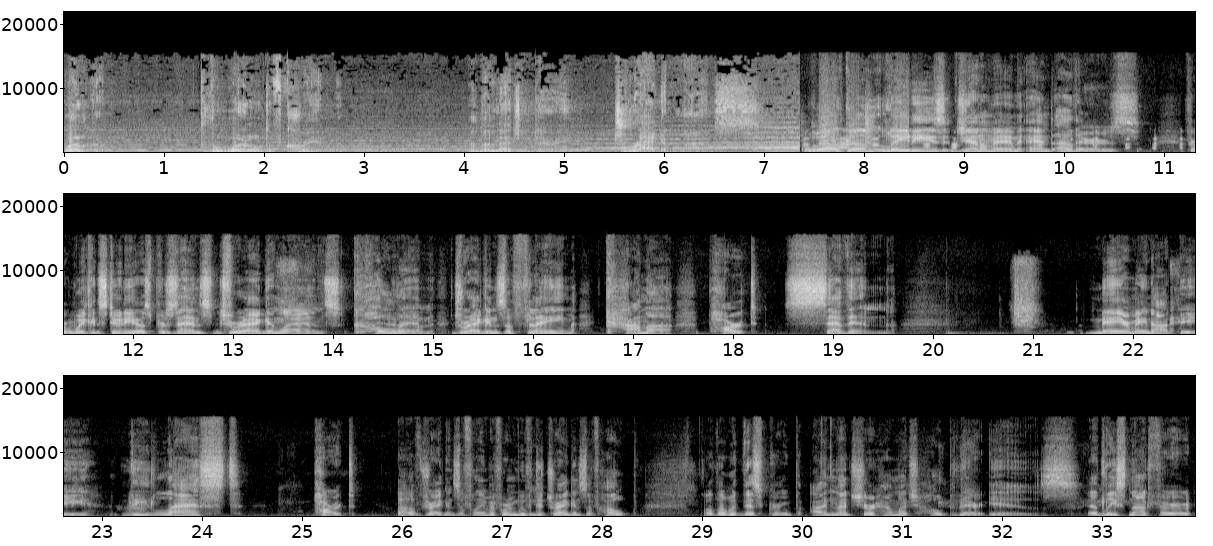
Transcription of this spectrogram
Welcome to the world of Krynn and the legendary Dragonlance. Welcome, ladies, gentlemen, and others, for Wicked Studios presents Dragonlance, colon, Dragons of Flame, comma, part seven. May or may not be the last part of Dragons of Flame before we move into Dragons of Hope. Although with this group, I'm not sure how much hope there is. At least not for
